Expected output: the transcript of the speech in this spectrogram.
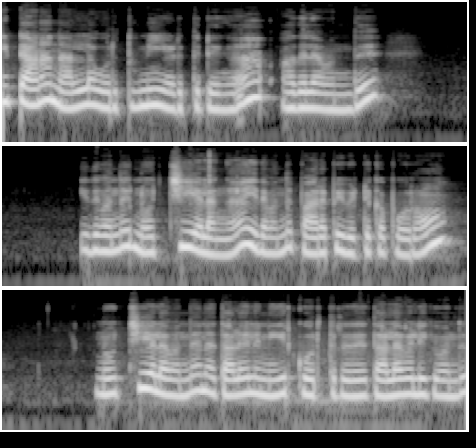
நீட்டான நல்ல ஒரு துணி எடுத்துட்டுங்க. அதில் வந்து இது வந்து நொச்சி இலைங்க. இதை வந்து பரப்பி விட்டுக்க போகிறோம். நொச்சி இலை வந்து அந்த தலையில் நீர் கோர்த்துறது தலைவலிக்கு வந்து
